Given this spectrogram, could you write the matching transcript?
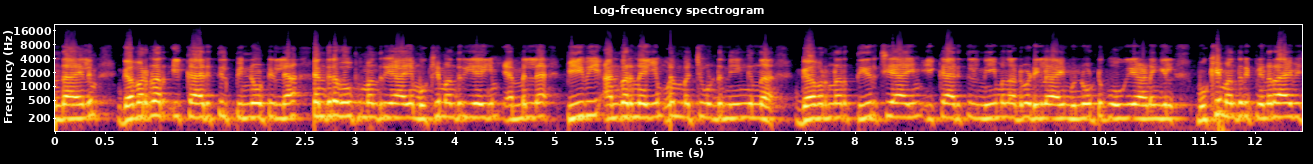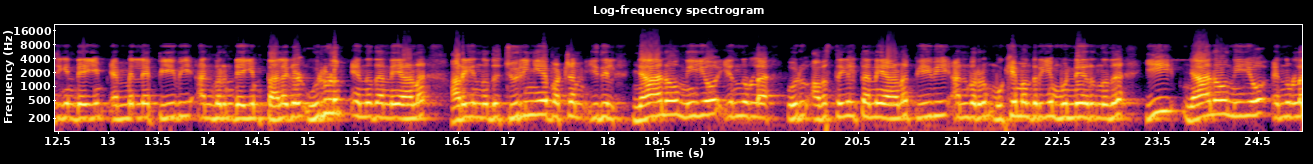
എന്തായാലും ഗവർണർ ഇക്കാര്യത്തിൽ പിന്നോട്ടില്ല. കേന്ദ്ര വകുപ്പ് മന്ത്രിയായ മുഖ്യമന്ത്രിയെയും M L A P V അൻവറിനെയും വെച്ചുകൊണ്ട് നീങ്ങുന്ന ഗവർണർ തീർച്ചയായും ഇക്കാര്യത്തിൽ നിയമ നടപടികളായി മുന്നോട്ട് പോവുകയാണെങ്കിൽ മുഖ്യമന്ത്രി പിണറായി വിജയന്റെയും M L A P V അൻവറിന്റെയും തലകൾ ഉരുളും എന്ന് തന്നെയാണ് അറിയുന്നത്. ചുരുങ്ങിയ പക്ഷം ഇതിൽ ഞാനോ നീയോ എന്നുള്ള ഒരു അവസ്ഥയിൽ തന്നെയാണ് പി വി അൻവറും മുഖ്യമന്ത്രിയും മുന്നേറുന്നത്. ഈ ഞാനോ നീയോ എന്നുള്ള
